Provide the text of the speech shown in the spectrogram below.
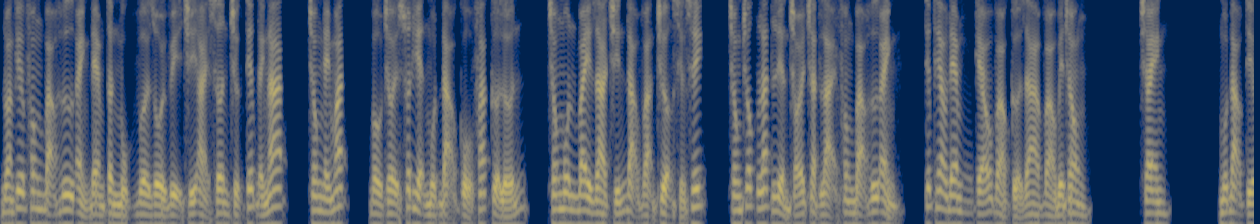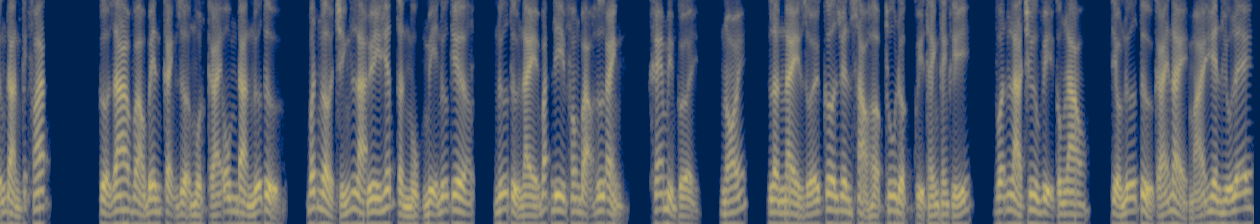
Đoàn kia phong bạo hư ảnh đem tần mục vừa rồi vị trí hải sơn trực tiếp đánh nát, trong nháy mắt, bầu trời xuất hiện một đạo cổ phát cửa lớn, trong môn bay ra chín đạo vạn trượng xiềng xích, trong chốc lát liền trói chặt lại phong bạo hư ảnh tiếp theo đem kéo vào cửa ra vào bên trong. Tranh một đạo tiếng đàn kích phát. Cửa ra vào bên cạnh dựa một cái ôm đàn nữ tử, bất ngờ chính là uy hiếp tần mục mỹ nữ kia, nữ tử này bắt đi phong bạo hư ảnh, khẽ mỉm cười, nói, lần này dưới cơ duyên xảo hợp thu được quỷ thánh thanh khí, vẫn là chư vị công lao, tiểu nữ tử cái này mái hiên hữu lễ.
